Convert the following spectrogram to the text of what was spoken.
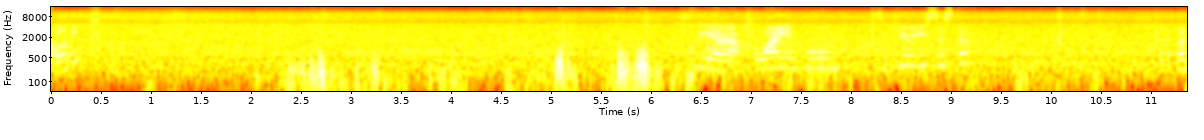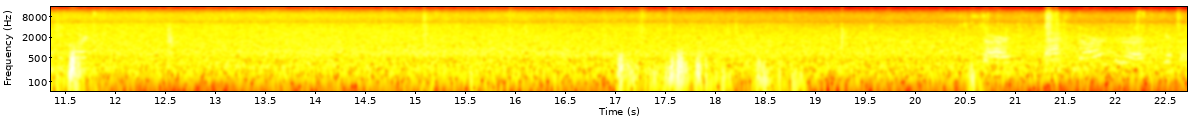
follow me. This is uh, Hawaiian home security system. A little bit of bungee cord. Just our backyard, or our, I guess our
